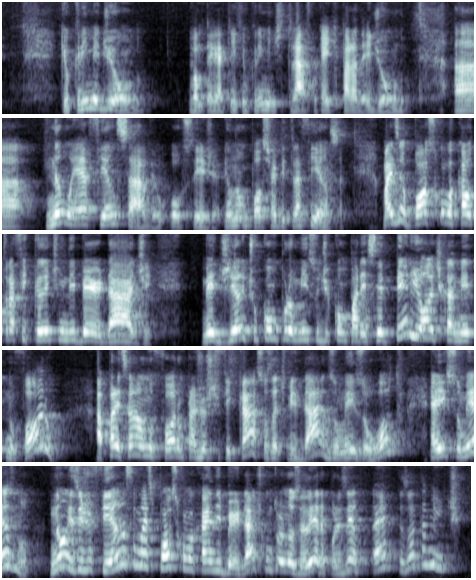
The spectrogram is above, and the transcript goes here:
que o crime hediondo, vamos pegar aqui que o crime de tráfico, que é equiparado a hediondo, uh, não é afiançável, ou seja, eu não posso arbitrar fiança. Mas eu posso colocar o traficante em liberdade mediante o compromisso de comparecer periodicamente no fórum? Aparecer lá no fórum para justificar suas atividades um mês ou outro? É isso mesmo? Não exijo fiança, mas posso colocar em liberdade com tornozeleira, por exemplo? É, exatamente.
